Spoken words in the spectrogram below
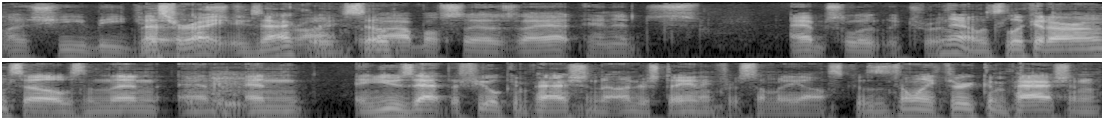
lest ye be judged. That's right, exactly. Right? So the Bible says that, and it's absolutely true. Yeah, let's look at our own selves and then and and and use that to fuel compassion and understanding for somebody else. Because it's only through compassion.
